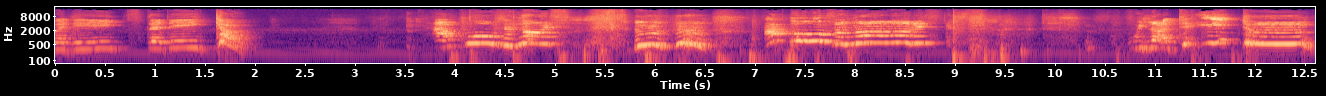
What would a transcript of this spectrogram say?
Ready, steady, go! Apples are nice! Apples are nice! we like to eat them!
